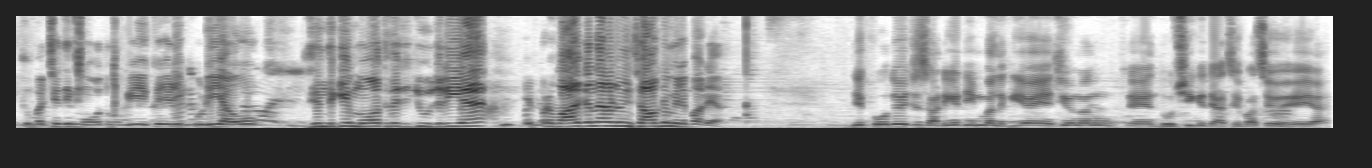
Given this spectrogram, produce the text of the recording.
ਇੱਕ ਬੱਚੇ ਦੀ ਮੌਤ ਹੋ ਗਈ ਇੱਕ ਜਿਹੜੀ ਕੁੜੀ ਆ ਉਹ ਜ਼ਿੰਦਗੀ ਮੌਤ ਵਿੱਚ ਜੂਝ ਰਹੀ ਹੈ। ਇਹ ਪਰਿਵਾਰ ਕਹਿੰਦਾ ਸਾਨੂੰ ਇਨਸਾਫ ਨਹੀਂ ਮਿਲ ਪਾ ਰਿਹਾ। ਦੇਖੋ ਉਹਦੇ ਵਿੱਚ ਸਾਡੀਆਂ ਟੀਮਾਂ ਲੱਗੀਆਂ ਹੋਈਆਂ ਸੀ ਉਹਨਾਂ ਨੂੰ ਦੋਸ਼ੀ ਕਿਤੇ ਆਸੇ-ਪਾਸੇ ਹੋਏ ਆ।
